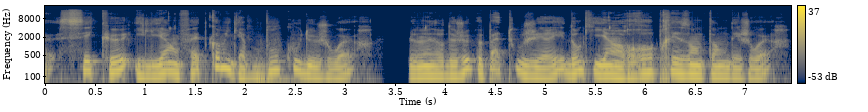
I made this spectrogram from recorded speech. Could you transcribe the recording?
euh, c'est que il y a en fait, comme il y a beaucoup de joueurs, le meneur de jeu ne peut pas tout gérer, donc il y a un représentant des joueurs.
